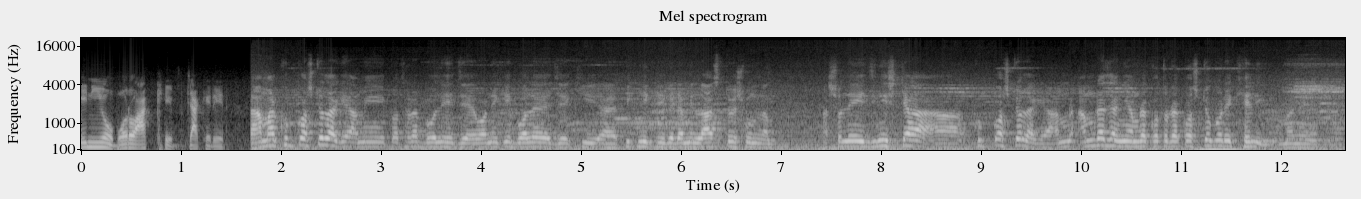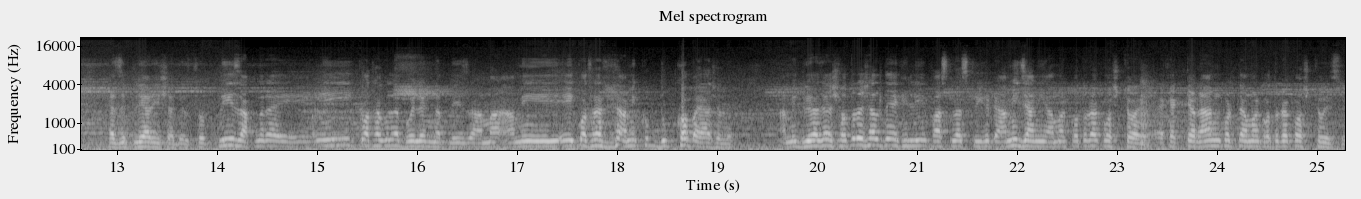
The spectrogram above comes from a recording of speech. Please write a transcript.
এ নিয়েও বড় আক্ষেপ জাকেরের। আমার খুব কষ্ট লাগে আমি কথাটা বলি যে অনেকেই বলে যে কি পিকনিক ক্রিকেট আমি লাস্টও শুনলাম। আসলে এই জিনিসটা খুব কষ্ট লাগে। আমরা আমরা জানি আমরা কতটা কষ্ট করে খেলি মানে অ্যাজ এ প্লেয়ার হিসাবে সো প্লিজ আপনারা এই কথাগুলো বললেন না প্লিজ আমার আমি এই- কথাটা আমি খুব দুঃখ পাই আসলে। আমি দুই সাল থেকে খেলি ফার্স্ট ক্লাস ক্রিকেটে আমি জানি আমার কতটা কষ্ট হয়। এক একটা রান করতে আমার কতটা কষ্ট হয়েছে।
